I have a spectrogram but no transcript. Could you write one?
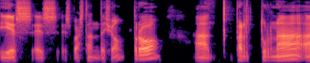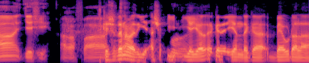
i és, és, és bastant d'això, però uh, per tornar a llegir, a agafar... És que això t'anava a dir. Això, i, I allò que deien de que veure la,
